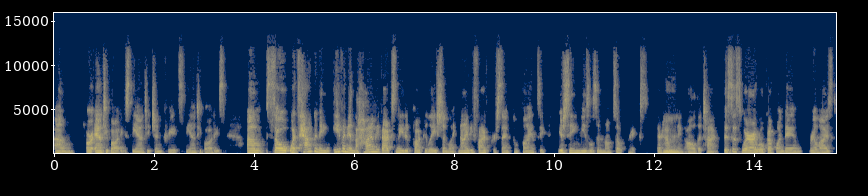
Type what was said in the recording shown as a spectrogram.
um, or antibodies. The antigen creates the antibodies. Um, so what's happening, even in the highly vaccinated population, like 95% compliancy, you're seeing measles and mumps outbreaks. They're Mm. happening all the time. This is where I woke up one day and realized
